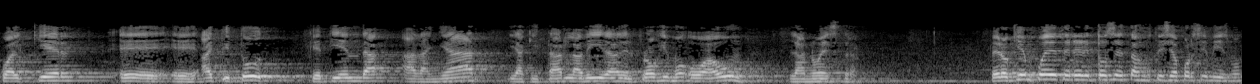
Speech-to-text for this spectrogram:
cualquier eh, eh, actitud que tienda a dañar y a quitar la vida del prójimo o aún la nuestra. Pero ¿quién puede tener entonces esta justicia por sí mismo?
